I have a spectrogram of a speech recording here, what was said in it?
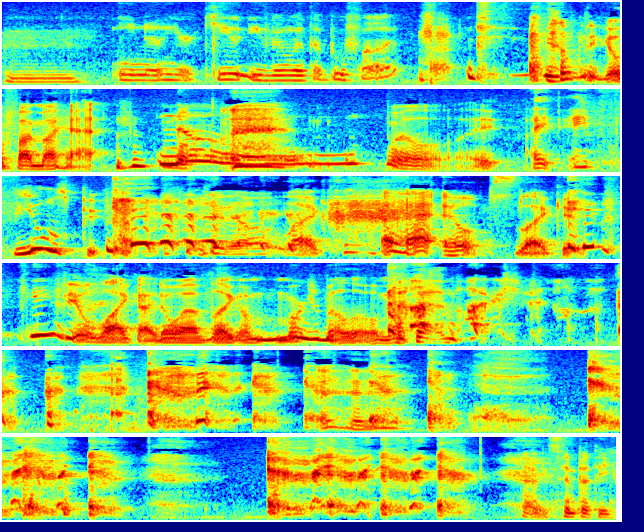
Mm, You know you're cute even with a bouffant. I'm gonna go find my hat. no. Well, I, I, it feels you know, like a hat helps, like it feel like I don't have like a marshmallow on my head. Having sympathy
